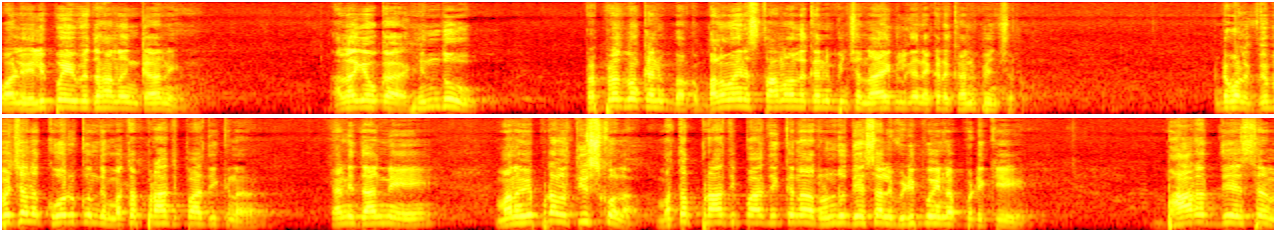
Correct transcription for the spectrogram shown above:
వాళ్ళు వెళ్ళిపోయే విధానం కానీ అలాగే ఒక హిందూ ప్రప్రథమ కని ఒక బలమైన స్థానాల్లో కనిపించే నాయకులు కానీ ఎక్కడ కనిపించరు. అంటే వాళ్ళు విభజన కోరుకుంది మత ప్రాతిపాదికన కానీ దాన్ని మనం ఎప్పుడు అలా తీసుకోలే మత ప్రాతిపాదికన రెండు దేశాలు విడిపోయినప్పటికీ భారతదేశం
